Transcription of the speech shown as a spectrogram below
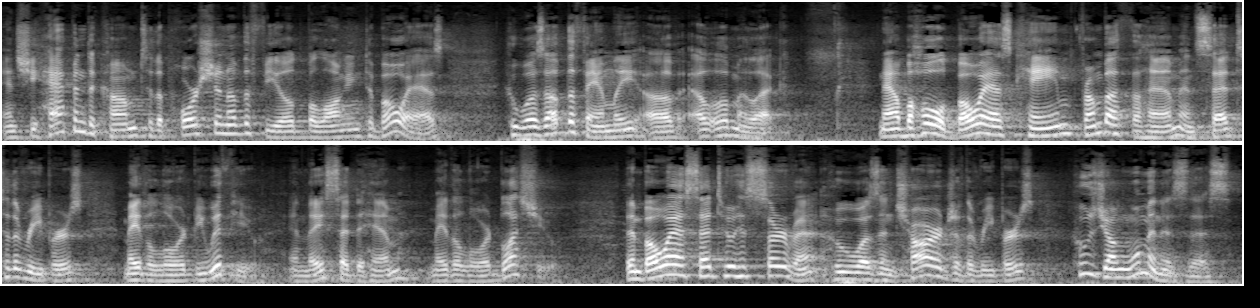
And she happened to come to the portion of the field belonging to Boaz, who was of the family of Elimelech. Now behold, Boaz came from Bethlehem and said to the reapers, May the Lord be with you. And they said to him, May the Lord bless you. Then Boaz said to his servant, who was in charge of the reapers, Whose young woman is this?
